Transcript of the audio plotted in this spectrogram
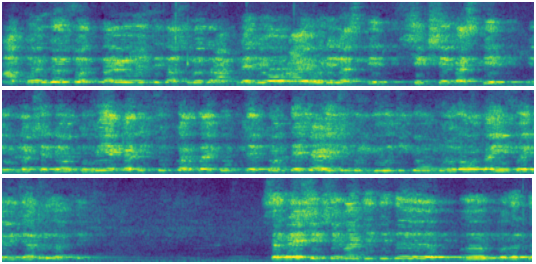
आपण जर स्वतः व्यवस्थित असलो तर आपल्या जेव्हा आई वडील असतील शिक्षक असतील एवढं लक्षात ठेवा. तुम्ही एखादी चूक करताय कोणत्या कोणत्या शाळेची मुलगी होती किंवा मुलगा होता हे पहिले विचारलं जाते सगळ्या शिक्षकांची तिथं परत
